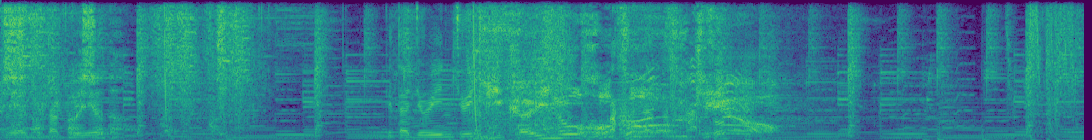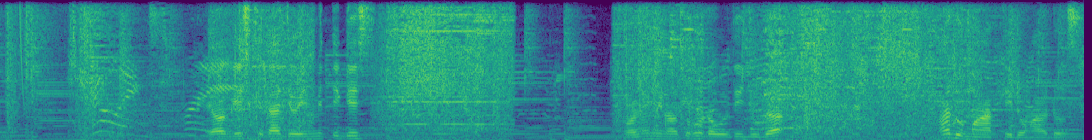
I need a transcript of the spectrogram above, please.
kita clear. Kita clear kita join cuy. Yo guys kita join mid guys. Soalnya Minotaur udah ulti juga. Aduh mati dong Aldos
